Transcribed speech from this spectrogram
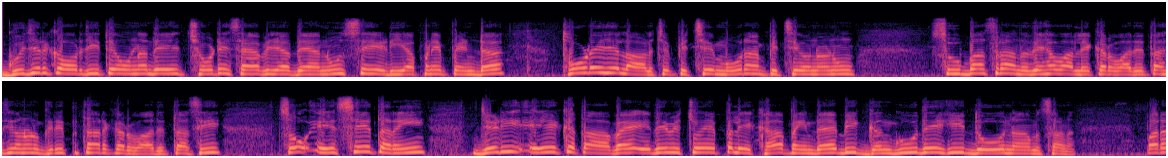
ਗੁਜਰ ਕੌਰ ਜੀ ਤੇ ਉਹਨਾਂ ਦੇ ਛੋਟੇ ਸਾਹਿਬਜ਼ਾਦਿਆਂ ਨੂੰ ਸਹੇੜੀ ਆਪਣੇ ਪਿੰਡ ਥੋੜੇ ਜਿਹੇ ਲਾਲਚ ਪਿੱਛੇ, ਮੋਹਰਾਂ ਪਿੱਛੇ ਉਹਨਾਂ ਨੂੰ ਸੂਬਾ ਸਰਹੰਦ ਦੇ ਹਵਾਲੇ ਕਰਵਾ ਦਿੱਤਾ ਸੀ, ਉਹਨਾਂ ਨੂੰ ਗ੍ਰਿਫਤਾਰ ਕਰਵਾ ਦਿੱਤਾ ਸੀ। ਸੋ ਇਸੇ ਤਰ੍ਹਾਂ ਹੀ ਜਿਹੜੀ ਇਹ ਕਿਤਾਬ ਹੈ, ਇਹਦੇ ਵਿੱਚੋਂ ਇਹ ਭਲੇਖਾ ਪੈਂਦਾ ਹੈ ਵੀ ਗੰਗੂ ਦੇ ਹੀ ਦੋ ਨਾਮ ਸਨ। ਪਰ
